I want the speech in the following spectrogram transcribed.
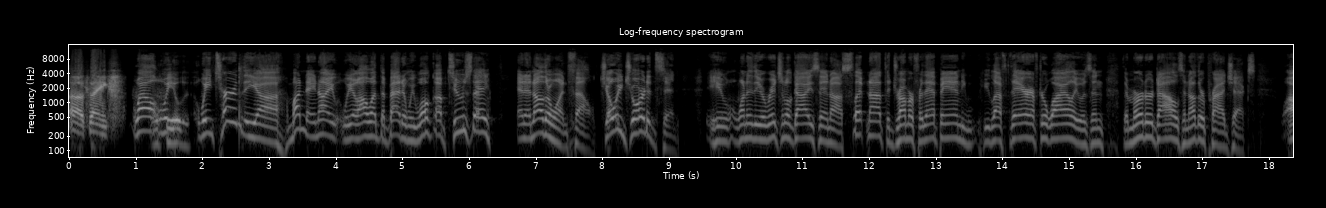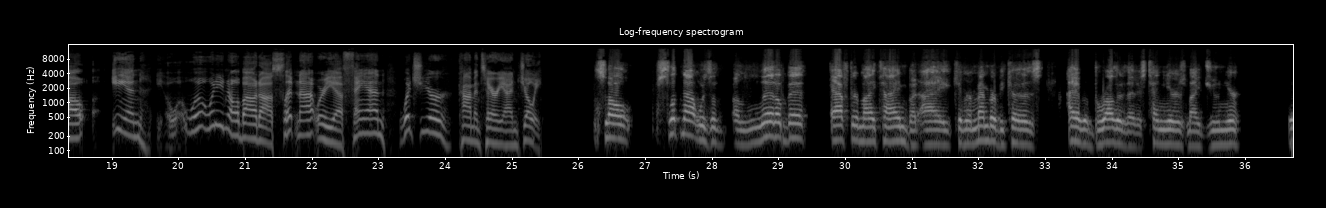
Uh, thanks. Well, we we turned the uh, Monday night. We all went to bed, and we woke up Tuesday, and another one fell. Joey Jordison, he one of the original guys in uh, Slipknot, the drummer for that band. He he left there after a while. He was in the Murderdolls and other projects. Uh, Ian, what, what do you know about uh, Slipknot? Were you a fan? What's your commentary on Joey? So Slipknot was a, a little bit after my time, but I can remember because I have a brother that is 10 years my junior,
